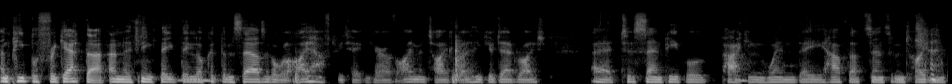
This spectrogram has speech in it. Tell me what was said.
and people forget that, and I think they they look Mhm. at themselves and go, "Well, I have to be taken care of. I'm entitled." I think you're dead right uh, to send people packing when they have that sense of entitlement.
